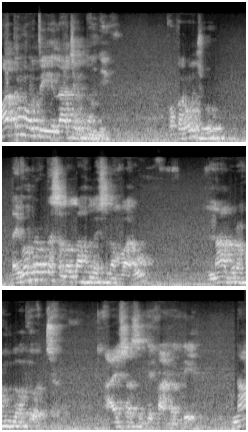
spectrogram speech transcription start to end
మాతృమూర్తి ఇలా చెబుతుంది. ఒకరోజు దైవప్రవక్త సల్లల్లాహు వారు నా గృహంలోకి వచ్చారు. ఆయుషా సిద్ధి కానుంది నా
